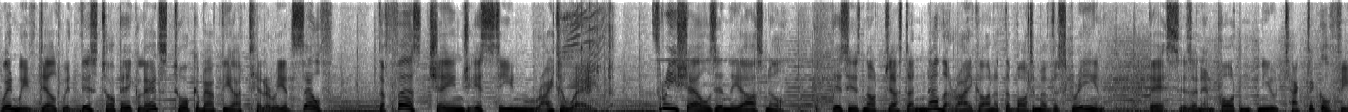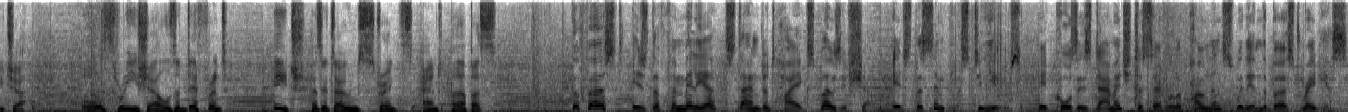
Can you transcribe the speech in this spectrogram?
when we've dealt with this topic, let's talk about the artillery itself. The first change is seen right away. Three shells in the arsenal. This is not just another icon at the bottom of the screen. This is an important new tactical feature. All three shells are different. Each has its own strengths and purpose. The first is the familiar standard high explosive shell. It's the simplest to use. It causes damage to several opponents within the burst radius.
